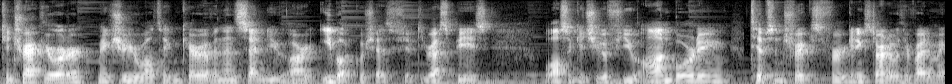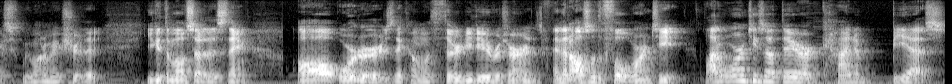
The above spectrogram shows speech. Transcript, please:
can track your order, make sure you're well taken care of, and then send you our ebook, which has 50 recipes. We'll also get you a few onboarding tips and tricks for getting started with your Vitamix. We wanna make sure that you get the most out of this thing. All orders, they come with 30 day returns. And then also the full warranty. A lot of warranties out there are kind of BS.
